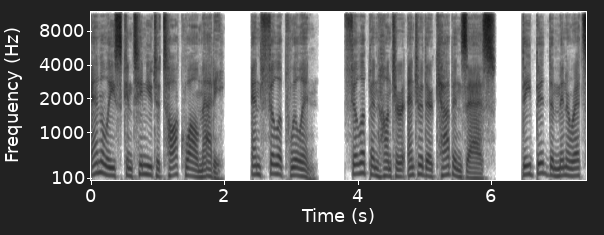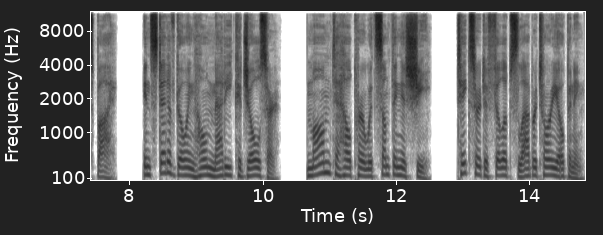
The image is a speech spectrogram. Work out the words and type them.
Annalise continue to talk while Maddie and Philip will in. Philip and Hunter enter their cabins as they bid the minarets by. Instead of going home Maddie cajoles her mom to help her with something as she takes her to Philip's laboratory opening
